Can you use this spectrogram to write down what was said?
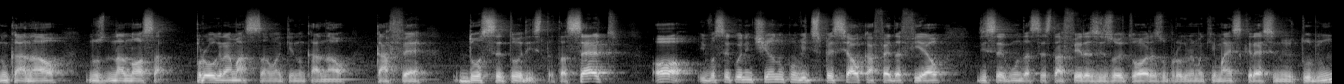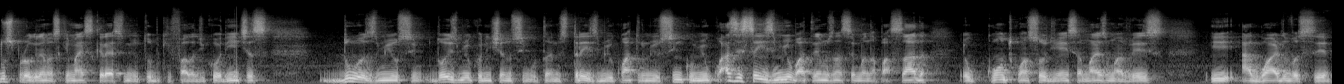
no canal, no, na nossa programação aqui no canal Café do Setorista, tá certo? Ó, oh, e você corintiano, um convite especial Café da Fiel, de segunda a sexta-feira às 18 horas, o programa que mais cresce no YouTube, um dos programas que mais cresce no YouTube que fala de Corinthians. 2 mil, 2 mil corintianos simultâneos, 3 mil, 4 mil, 5 mil, quase 6 mil batemos na semana passada. Eu conto com a sua audiência mais uma vez e aguardo você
